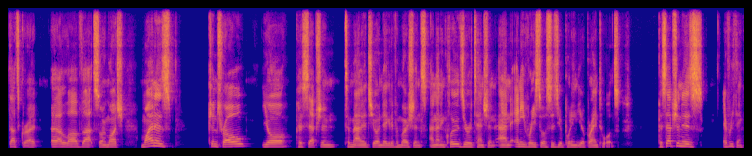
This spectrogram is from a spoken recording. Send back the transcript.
That's great. I love that so much. Mine is control your perception to manage your negative emotions. And that includes your attention and any resources you're putting your brain towards. Perception is everything.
